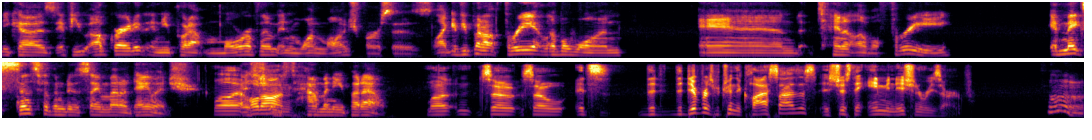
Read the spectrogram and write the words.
because if you upgrade it and you put out more of them in one launch versus like if you put out three at level one and 10 at level three, it makes sense for them to do the same amount of damage. well, It's hold on. How many you put out? Well, so so it's the the difference between the class sizes is just the ammunition reserve. Hmm.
